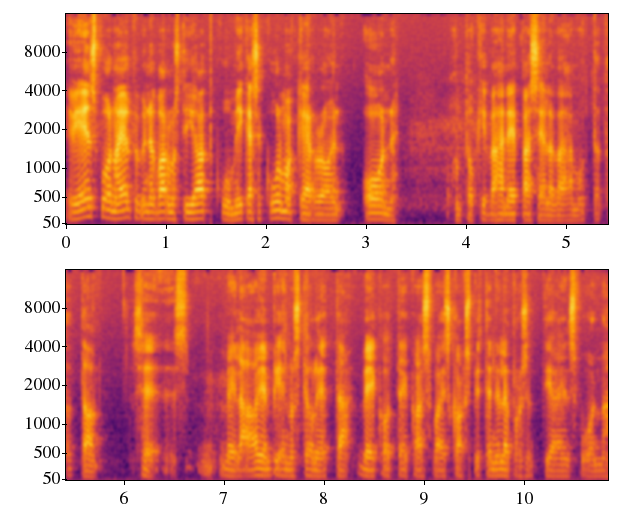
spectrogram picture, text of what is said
eli ensi vuonna elpyminen varmasti jatkuu. Mikä se kulmakerroin on, on toki vähän epäselvää, mutta tota, se, meillä aiempi ennuste oli, että BKT kasvaisi 2,4 prosenttia ensi vuonna.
